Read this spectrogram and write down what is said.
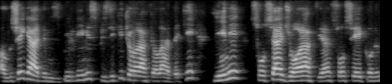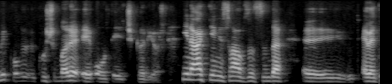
alışa geldiğimiz bildiğimiz fiziki coğrafyalardaki yeni sosyal coğrafya, sosyoekonomik koşulları e, ortaya çıkarıyor. Yine Akdeniz Havzası'nda e, evet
